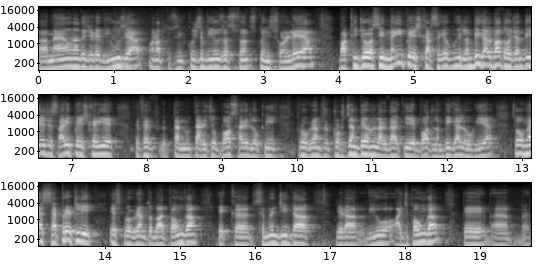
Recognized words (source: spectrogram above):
ਮੈਂ ਉਹਨਾਂ ਦੇ ਜਿਹੜੇ ਵਿਊਜ਼ ਆ ਉਹਨਾਂ ਤੁਸੀਂ ਕੁਝ ਵਿਊਜ਼ ਤੁਸੀਂ ਸੁਣ ਲਏ ਆ। ਬਾਕੀ ਜੋ ਅਸੀਂ ਨਹੀਂ ਪੇਸ਼ ਕਰ ਸਕੇ ਕਿਉਂਕਿ ਲੰਬੀ ਗੱਲਬਾਤ ਹੋ ਜਾਂਦੀ ਹੈ ਜੇ ਸਾਰੀ ਪੇਸ਼ ਕਰੀਏ ਤੇ ਫਿਰ ਤੁਹਾਨੂੰ ਤੁਹਾਡੇ ਚੋਂ ਬਹੁਤ ਸਾਰੇ ਲੋਕੀ ਪ੍ਰੋਗਰਾਮ ਤੋਂ ਟੁੱਟ ਜਾਂਦੇ ਉਹਨਾਂ ਨੂੰ ਲੱਗਦਾ ਕਿ ਇਹ ਬਹੁਤ ਲੰਬੀ ਗੱਲ ਹੋ ਗਈ ਆ। ਸੋ ਮੈਂ ਸੈਪਰੇਟਲੀ ਇਸ ਪ੍ਰੋਗਰਾਮ ਤੋਂ ਬਾਅਦ ਪਾਉਂਗਾ ਇੱਕ ਸਿਮਰਨਜੀਤ ਦਾ ਜਿਹੜਾ ਵਿਊ ਅੱਜ ਪਾਉਂਗਾ ਤੇ ਅ,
